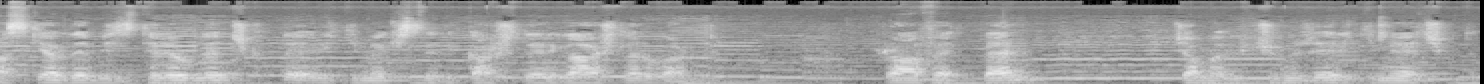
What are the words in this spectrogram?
Askerde biz televizyondan çıkıp da erik yemek istedik. Karşıda erik ağaçları vardı. Rafet ben, cama üçümüz erik yemeye çıktık.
